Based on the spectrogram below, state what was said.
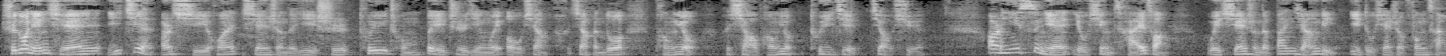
十多年前一见而喜欢先生的译诗，推崇备至，引为偶像，向很多朋友和小朋友推介教学。二零一四年有幸采访为先生的颁奖礼一睹先生风采，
